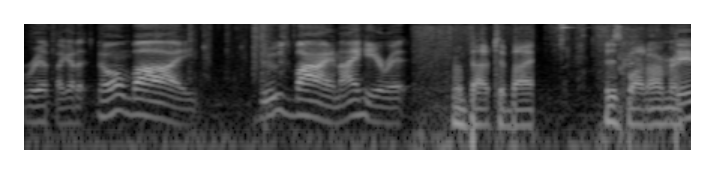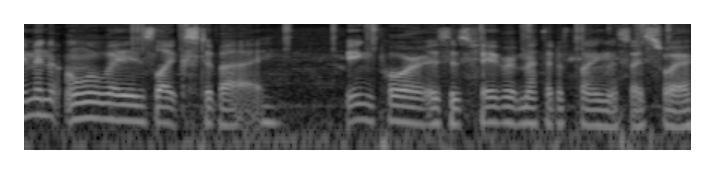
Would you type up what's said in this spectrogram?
Rip, I gotta... Don't buy. Who's buying? I hear it. I'm about to buy. I just bought armor. Damon always likes to buy. Being poor is his favorite method of playing this, I swear.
